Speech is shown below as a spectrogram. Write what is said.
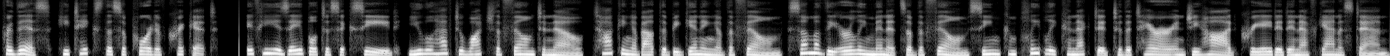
For this, he takes the support of cricket. If he is able to succeed, you will have to watch the film to know. Talking about the beginning of the film, some of the early minutes of the film seem completely connected to the terror and jihad created in Afghanistan.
